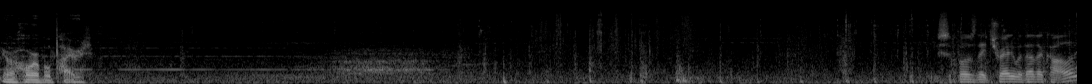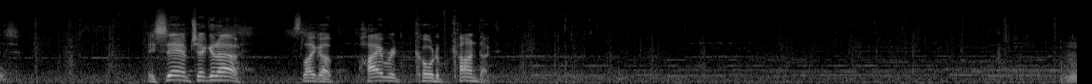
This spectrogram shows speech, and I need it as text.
You're a horrible pirate. Suppose they trade with other colonies? Hey, Sam, check it out. It's like a pirate code of conduct. Hmm.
